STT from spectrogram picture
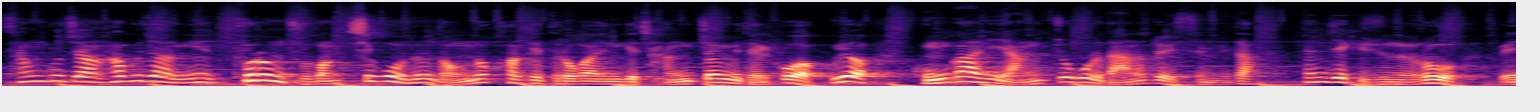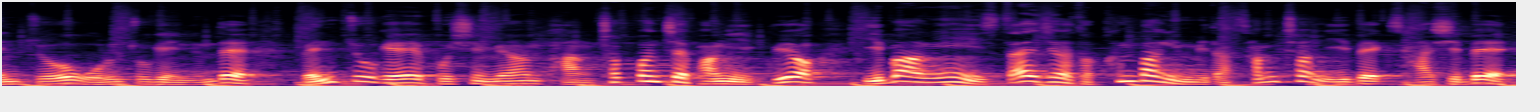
상부장, 하부장이 투룸 주방 치고는 넉넉하게 들어가 있는 게 장점이 될 것 같고요. 공간이 양쪽으로 나눠져 있습니다. 현재 기준으로 왼쪽, 오른쪽에 있는데 왼쪽에 보시면 방, 첫 번째 방이 있고요. 이 방이 사이즈가 더 큰 방입니다. 3240에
